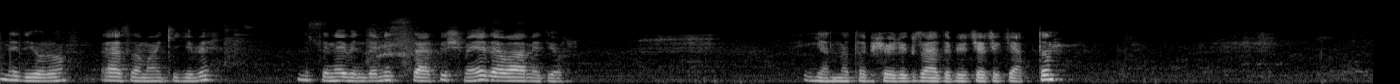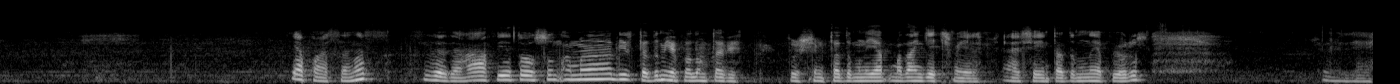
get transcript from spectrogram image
Ne diyorum? Her zamanki gibi misin evinde misler pişmeye devam ediyor. Yanına tabii şöyle güzel de bir cacık yaptım. Yaparsanız size de afiyet olsun ama bir tadım yapalım tabii. Dur şimdi tadımını yapmadan geçmeyelim. Her şeyin tadımını yapıyoruz. Şöyle.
